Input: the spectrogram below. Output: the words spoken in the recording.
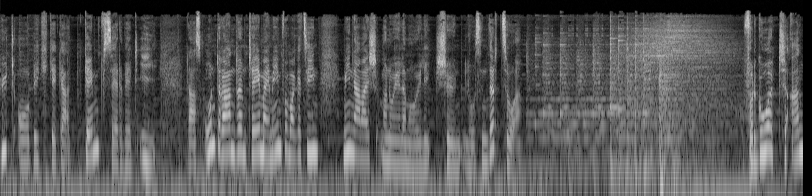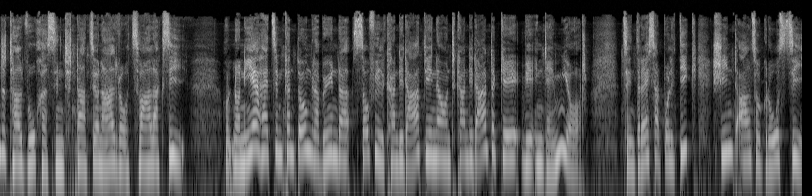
heute Abend gegen Genf Servet ein. Das unter anderem Thema im Infomagazin. Mein Name ist Manuela Meuli. Schön hören dazu. Vor gut anderthalb Wochen sind Nationalratswahlen. Und noch nie hat es im Kanton Graubünden so viele Kandidatinnen und Kandidaten gegeben wie in diesem Jahr. Das Interesse an Politik scheint also gross zu sein.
